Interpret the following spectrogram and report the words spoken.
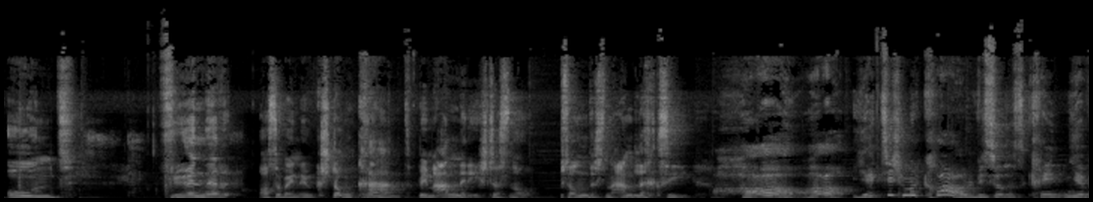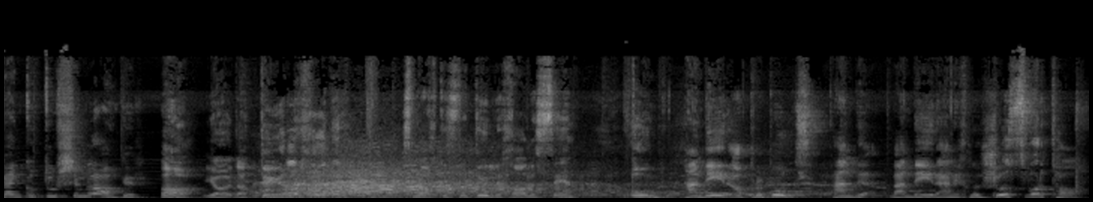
Und früher, also wenn ihr gestunken habt, bei Männern ist das noch besonders männlich gewesen. Aha, aha, jetzt ist mir klar, wieso das Kind nie wenn duschen im Lager. Ah, ja, natürlich, oder? Das macht jetzt natürlich alles Sinn. Und habt ihr, apropos, habt ihr, wenn ihr eigentlich noch ein Schlusswort habt?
